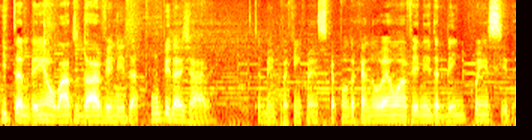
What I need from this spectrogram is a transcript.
e também ao lado da Avenida Ubirajara. Também para quem conhece Capão da Canoa é uma avenida bem conhecida,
